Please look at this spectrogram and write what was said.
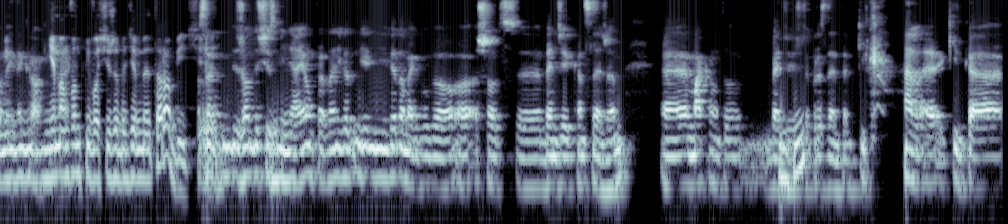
kolejny krok. Nie mam wątpliwości, że będziemy to robić. Rządy się zmieniają, prawda? Nie, nie, nie wiadomo, jak długo Scholz e, będzie kanclerzem. Macron to będzie mhm. jeszcze prezydentem kilka, ale, kilka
